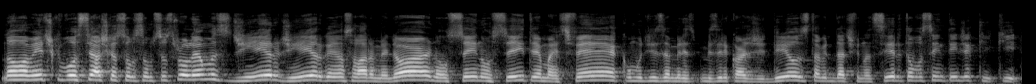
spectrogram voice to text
Novamente, que você acha que a solução dos seus problemas, dinheiro, dinheiro, ganhar um salário melhor, não sei, não sei, ter mais fé, como diz a misericórdia de Deus, estabilidade financeira. Então você entende aqui que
